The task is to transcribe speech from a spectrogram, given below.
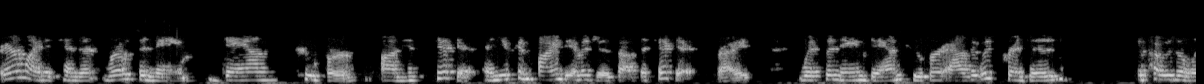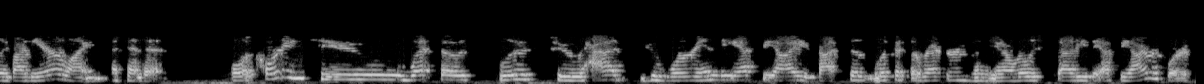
airline attendant wrote the name Dan Cooper on his ticket, and you can find images of the ticket, right, with the name Dan Cooper as it was printed, supposedly by the airline attendant. Well, according to what those sleuths who had who were in the FBI, you got to look at the records and you know really study the FBI reports,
